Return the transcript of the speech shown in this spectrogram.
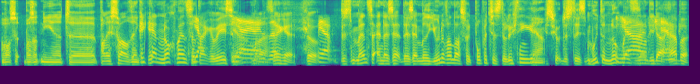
was, was het niet in het eh Paleis 12, denk ik? Ik ken nog mensen dat Ja. daar geweest zijn. Ja, ja, maar inderdaad. zeggen, zo. Ja. Dus mensen, en er zijn, er zijn miljoenen van dat soort poppetjes de lucht in. Dus er is- moeten nog Ja, mensen zijn die dat hebben.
